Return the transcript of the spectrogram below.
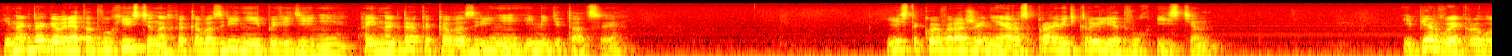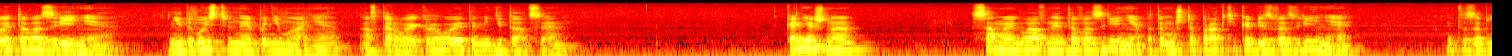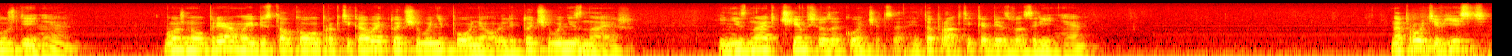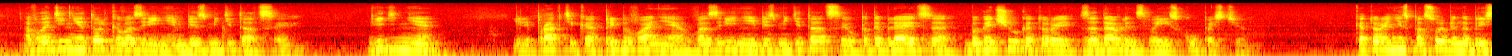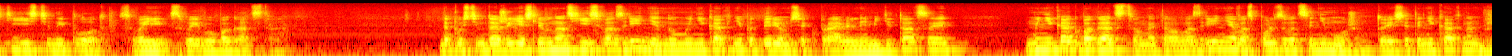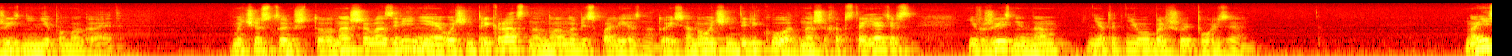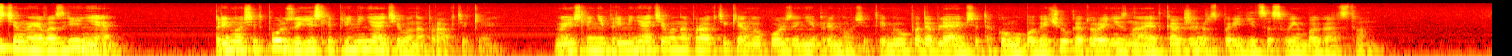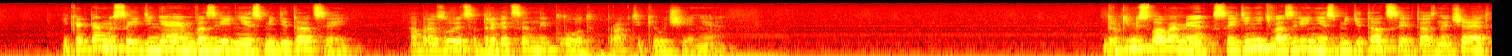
Иногда говорят о двух истинах, как о воззрении и поведении, а иногда как о воззрении и медитации. Есть такое выражение «расправить крылья двух истин». И первое крыло – это воззрение – недвойственное понимание, а второе крыло – это медитация. Конечно, самое главное – это воззрение, потому что практика без воззрения – это заблуждение. Можно упрямо и бестолково практиковать то, чего не понял, или то, чего не знаешь, и не знать, чем все закончится. Это практика без воззрения. Напротив, есть овладение только воззрением, без медитации. Видение или практика пребывания в воззрении без медитации уподобляется богачу, который задавлен своей скупостью, который не способен обрести истинный плод своей, своего богатства. Допустим, даже если у нас есть воззрение, но мы никак не подберемся к правильной медитации – мы никак богатством этого воззрения воспользоваться не можем. То есть это никак нам в жизни не помогает. Мы чувствуем, что наше воззрение очень прекрасно, но оно бесполезно. То есть оно очень далеко от наших обстоятельств, и в жизни нам нет от него большой пользы. Но истинное воззрение приносит пользу, если применять его на практике. Но если не применять его на практике, оно пользы не приносит. И мы уподобляемся такому богачу, который не знает, как же распорядиться своим богатством. И когда мы соединяем воззрение с медитацией, образуется драгоценный плод практики учения. Другими словами, соединить воззрение с медитацией это означает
